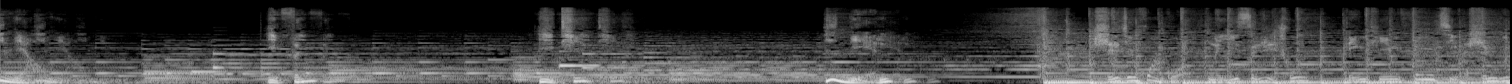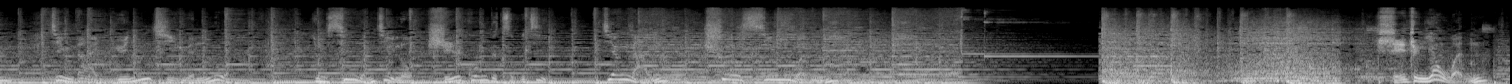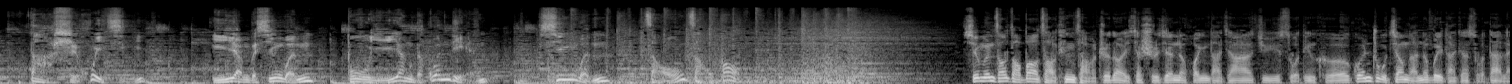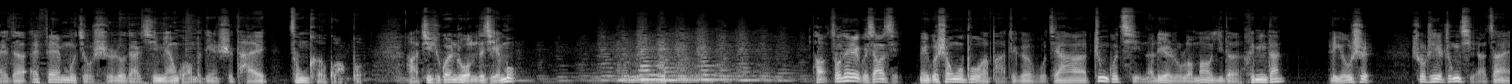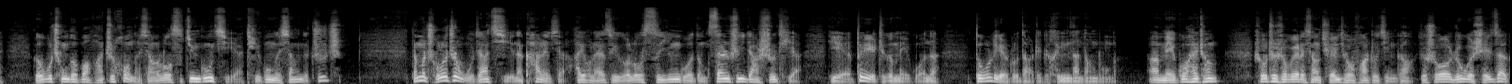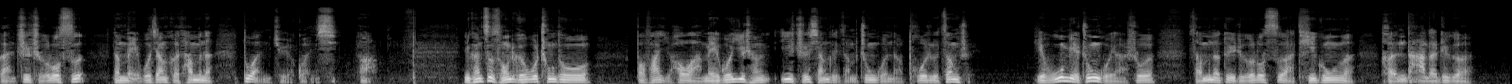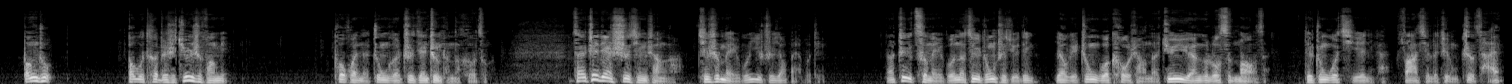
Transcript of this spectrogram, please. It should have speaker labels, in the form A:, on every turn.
A: 一秒，一分，一天，一年，时间划过每一次日出，聆听风起的声音，静待云起云落，用新闻记录时光的足迹。江南说新闻。时政要闻，大事汇集，一样的新闻，不一样的观点。新闻早早报，
B: 新闻早早报，早听早知道。一下时间呢，欢迎大家继续锁定和关注江南的为大家所带来的 FM 九十六点七绵阳广播电视台综合广播。啊，继续关注我们的节目。好，昨天有个消息，美国商务部啊，把这个五家中国企业呢列入了贸易的黑名单。理由是说这些中企啊，在俄乌冲突爆发之后呢，向俄罗斯军工企业提供了相应的支持。那么除了这五家企业呢，看了一下，还有来自于俄罗斯、英国等三十一家实体啊，也被这个美国呢都列入到这个黑名单当中了。啊，美国还称说这是为了向全球发出警告，就说如果谁再敢支持俄罗斯，那美国将和他们呢断绝关系啊。你看，自从这个俄乌冲突爆发以后啊，美国一直一直想给咱们中国呢泼这个脏水。也污蔑中国呀，说咱们呢对这俄罗斯啊提供了很大的这个帮助，包括特别是军事方面，破坏呢中俄之间正常的合作。在这件事情上啊，其实美国一直摇摆不定。那这次美国呢，最终是决定要给中国扣上的军援俄罗斯的帽子，对中国企业你看发起了这种制裁。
